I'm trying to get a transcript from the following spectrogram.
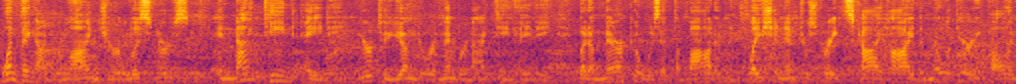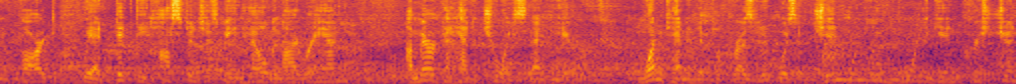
One thing I'd remind your listeners in 1980, you're too young to remember 1980, but America was at the bottom, inflation, interest rates sky high, the military falling apart. We had 50 hostages being held in Iran. America had a choice that year. One candidate for president was a genuinely born again Christian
